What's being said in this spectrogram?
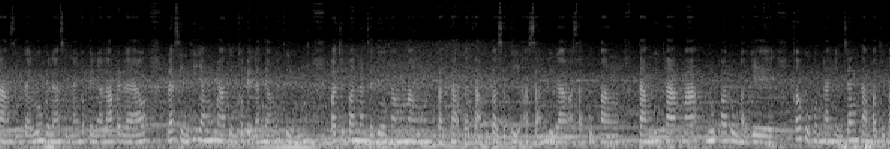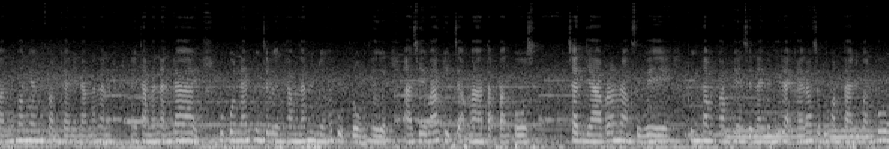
ตังสิ่งใดล่วงไปแล้วสิ่งนั้นก็เป็นอนาไปแล้ว และสิ่งที่ยังไม่มาถึงก็เป็นอันยังไม่ถึง ปัจจุบันนันจะโยธรรมังตัตถะตัตถะวิปัสสติอสังหิรังอสังคุปังตังวิทะมะนุภรูหะเย ก็บุคคลใดเห็นแจ้งธรรมปัจจุบันไม่งอนแง่ไม่คลอนแคลนในนามนั้นในธรรมนั้นๆได้ บุคคลนั้นพึงเจริญธรรมนั้นเนืองๆให้ปลุกโปร่งเถิดอาเชวะกิจจะมาตัปังโก ชัญญาพระนังสุเว พึงทำความเพียรเสียในวันนี้แหละใครเล่าจะรู้ความตายในวันพุ่ง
